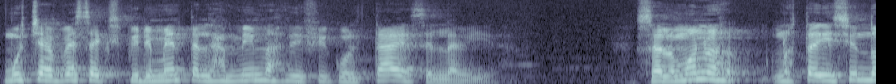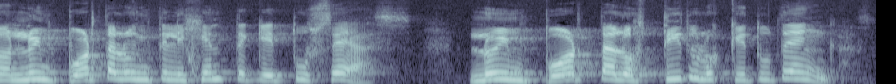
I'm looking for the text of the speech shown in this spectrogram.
muchas veces experimentan las mismas dificultades en la vida. Salomón nos, está diciendo, no importa lo inteligente que tú seas, no importa los títulos que tú tengas.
